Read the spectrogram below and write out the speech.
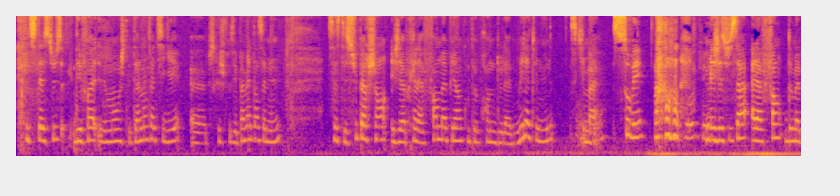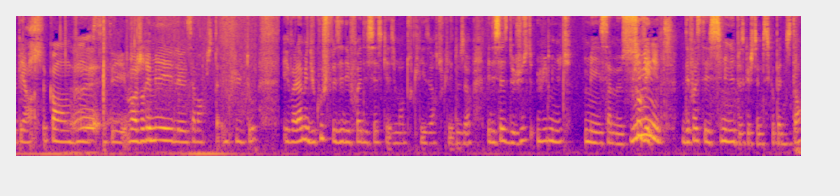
Petite astuce, des fois, j'étais tellement fatiguée, euh, parce que je faisais pas mal d'insomnie, ça c'était super chiant, et j'ai appris à la fin de ma P1 qu'on peut prendre de la mélatonine, ce qui m'a sauvée. Mais j'ai su ça à la fin de ma P1, quand bon, c'était... Bon, j'aurais aimé le savoir plus, tôt. Et voilà, mais du coup, je faisais des fois des siestes quasiment toutes les heures, toutes les deux heures, mais des siestes de juste 8 minutes. Mais ça me 8 sauvait. minutes. Des fois, c'était 6 minutes parce que j'étais une psychopathe du temps.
